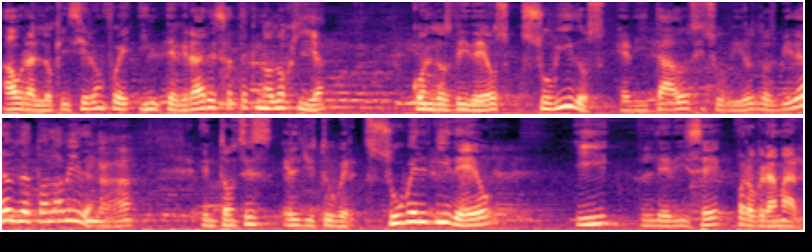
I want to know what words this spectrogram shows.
Ahora lo que hicieron fue integrar esa tecnología con los videos subidos, editados y subidos, los videos de toda la vida. Entonces el youtuber sube el video y le dice programar.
